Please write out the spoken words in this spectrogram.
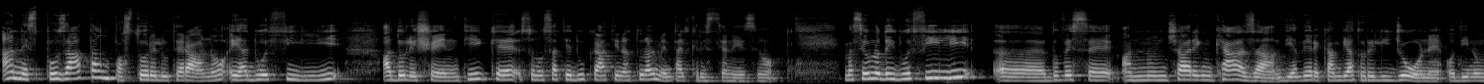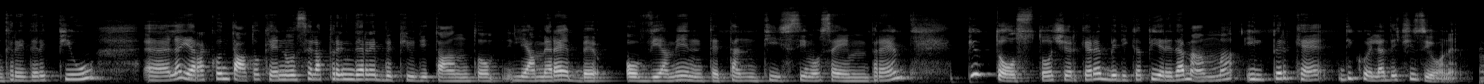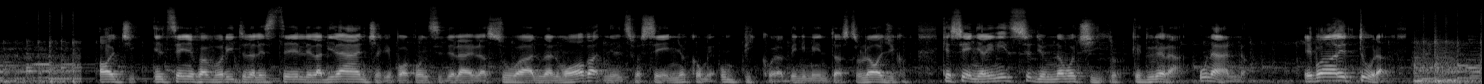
Anna è sposata a un pastore luterano e ha due figli adolescenti che sono stati educati naturalmente al cristianesimo. Ma se uno dei due figli eh, dovesse annunciare in casa di avere cambiato religione o di non credere più, eh, lei ha raccontato che non se la prenderebbe più di tanto, li amerebbe ovviamente tantissimo sempre, piuttosto cercherebbe di capire da mamma il perché di quella decisione. Oggi il segno favorito dalle stelle è la bilancia che può considerare la sua luna nuova nel suo segno come un piccolo avvenimento astrologico che segna l'inizio di un nuovo ciclo che durerà un anno. E buona lettura!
